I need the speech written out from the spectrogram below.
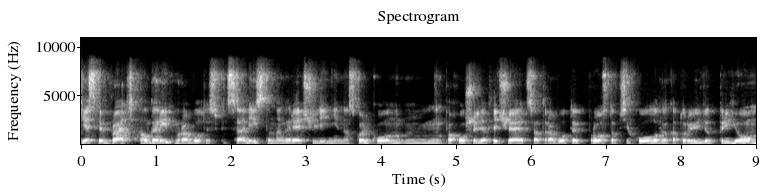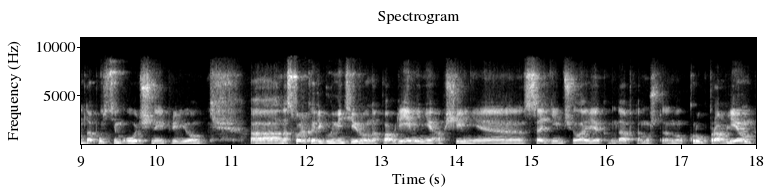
если брать алгоритм работы специалиста на горячей линии, насколько он похож или отличается от работы просто психолога, который ведет прием, допустим, очный прием, а насколько регламентировано по времени общение с одним человеком, да, потому что ну, круг проблем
